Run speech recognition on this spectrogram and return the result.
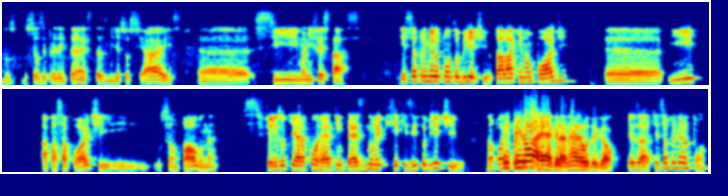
dos, dos seus representantes, das mídias sociais, é, se manifestasse. Esse é o primeiro ponto objetivo. Tá lá que não pode, é, e a passaporte e o São Paulo, né, fez o que era correto em tese no requ- requisito objetivo. Não pode Cumpriram a regra, né. Rodrigão? Exato, esse é o primeiro ponto.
